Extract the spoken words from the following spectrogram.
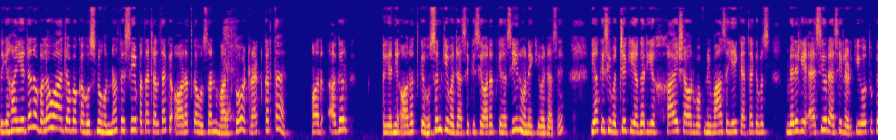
تو یہاں یہ جو نا بلا ہوا جب کا حسن ہننا تو اس سے یہ پتا چلتا ہے کہ عورت کا حسن مرد کو اٹریکٹ کرتا ہے۔ اور اگر یعنی عورت کے حسن کی وجہ سے، کسی عورت کے حسین ہونے کی وجہ سے، یا کسی بچے کی اگر یہ خواہش ہے اور وہ اپنی ماں سے یہی کہتا ہے کہ بس میرے لیے ایسی اور ایسی لڑکی ہو، تو پھر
